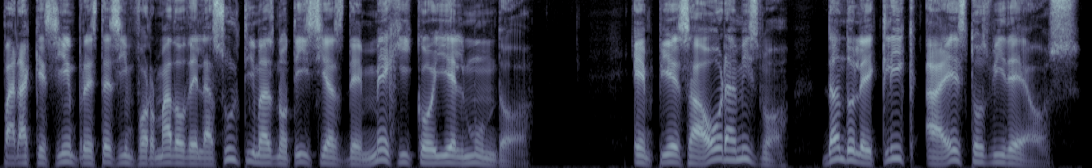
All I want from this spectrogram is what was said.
para que siempre estés informado de las últimas noticias de México y el mundo. Empieza ahora mismo dándole clic a estos videos.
